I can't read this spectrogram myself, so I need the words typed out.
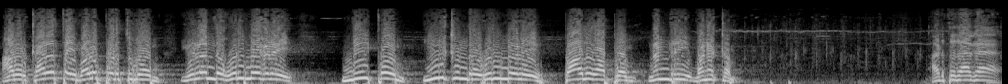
அவர் கரத்தை வலுப்படுத்துவோம். இழந்த உரிமைகளை மீட்போம். இருக்கின்ற உரிமைகளை பாதுகாப்போம். நன்றி வணக்கம். அடுத்ததாக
